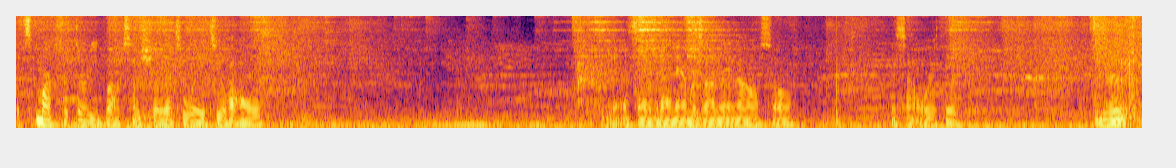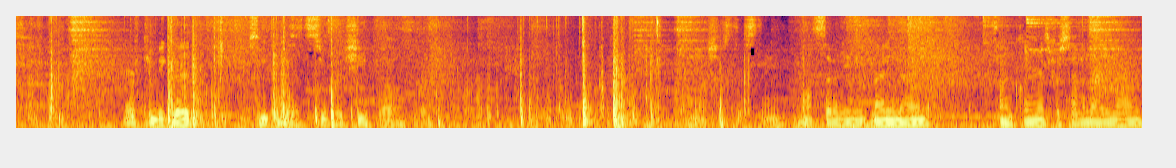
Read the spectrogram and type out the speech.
It's marked for 30 bucks. I'm sure that's way too high. Yeah, it's not even on Amazon right now, so it's not worth it. Nerf, Nerf can be good. Sometimes it's super cheap though. Thing? Oh, $7.99. It's on clearance for $7.99.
